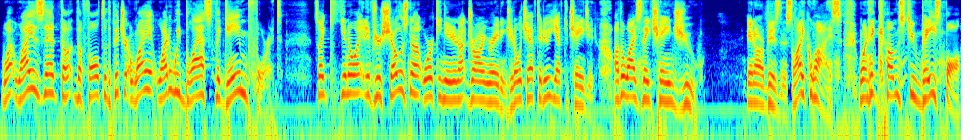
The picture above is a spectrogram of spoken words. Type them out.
why, why is that the, the fault of the pitcher? Why why do we blast the game for it? It's like, you know what? If your show's not working and you're not drawing ratings, you know what you have to do? You have to change it. Otherwise, they change you in our business. Likewise, when it comes to baseball,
